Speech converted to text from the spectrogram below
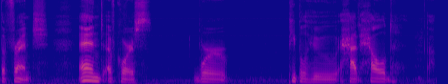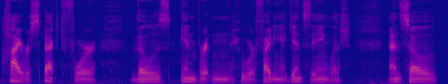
the French. And, of course, were people who had held high respect for those in Britain who were fighting against the English. And so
